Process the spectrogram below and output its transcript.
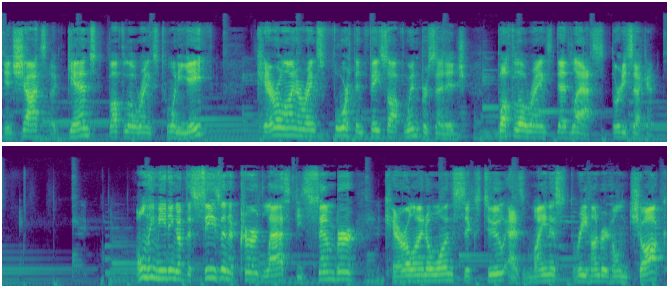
in shots against. Buffalo ranks 28th. Carolina ranks fourth in face-off win percentage. Buffalo ranks dead last, 32nd. Only meeting of the season occurred last December. Carolina won 6 2 as minus 300 home chalk.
